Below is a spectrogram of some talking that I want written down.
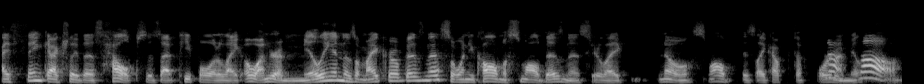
I think actually this helps is that people are like, oh, under a million is a micro business. So when you call them a small business, you're like, no, small is like up to forty Not million. Small,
